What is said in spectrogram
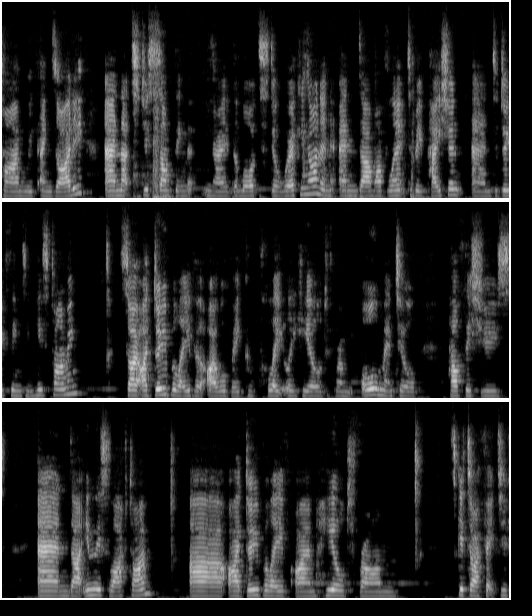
time with anxiety, and that's just something that you know the Lord's still working on, and and um, I've learnt to be patient and to do things in His timing. So I do believe that I will be completely healed from all mental health issues, and uh, in this lifetime, uh, I do believe I'm healed from schizoaffective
